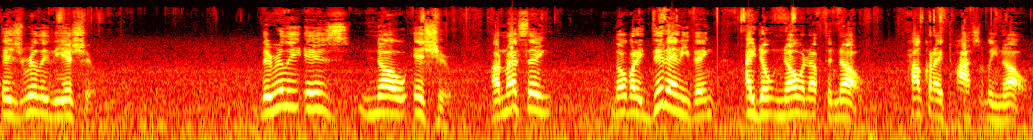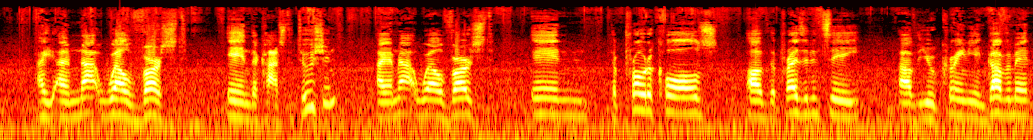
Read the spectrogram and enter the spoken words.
is really the issue. There really is no issue. I'm not saying nobody did anything. I don't know enough to know. How could I possibly know? I, am not well versed in the Constitution. I am not well versed in the protocols of the presidency, of the Ukrainian government,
